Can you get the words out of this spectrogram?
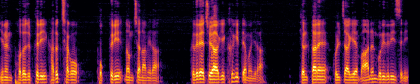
이는 포도즙들이 가득 차고 복들이 넘쳐남이라. 그들의 죄악이 크기 때문이라. 결단의 골짜기에 많은 무리들이 있으니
